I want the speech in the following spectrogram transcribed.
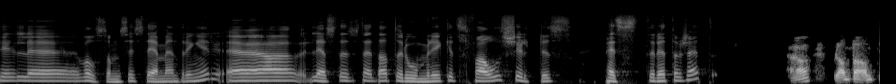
til eh, voldsomme systemendringer. Jeg har lest et sted at Romerrikets fall skyldtes pest, rett og slett? Ja, blant annet.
